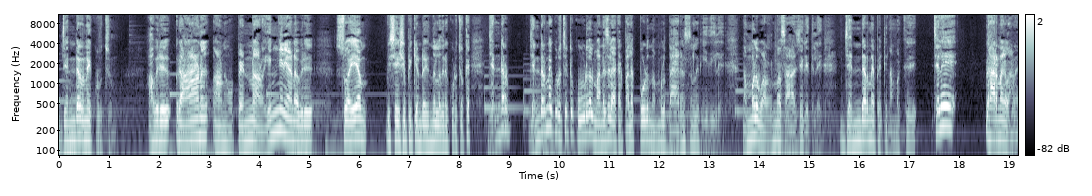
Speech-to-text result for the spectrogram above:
ജെൻഡറിനെ കുറിച്ചും അവർ ഒരാണ് ആണോ പെണ്ണാണോ എങ്ങനെയാണ് അവർ സ്വയം വിശേഷിപ്പിക്കേണ്ടത് എന്നുള്ളതിനെക്കുറിച്ചൊക്കെ ജെൻഡർ ജെൻഡറിനെ കുറിച്ചിട്ട് കൂടുതൽ മനസ്സിലാക്കാൻ പലപ്പോഴും നമ്മൾ പാരൻസ് എന്നുള്ള രീതിയിൽ നമ്മൾ വളർന്ന സാഹചര്യത്തിൽ ജെൻഡറിനെ പറ്റി നമുക്ക് ചില ധാരണകളാണ്.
